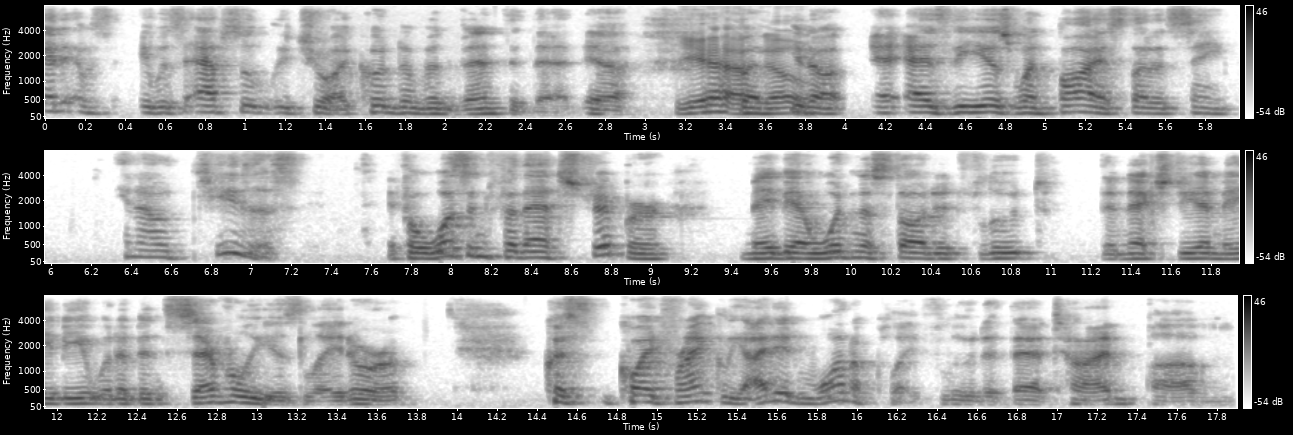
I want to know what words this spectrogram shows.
and it was it was absolutely true. I couldn't have invented that. Yeah. Yeah. But no. you know, as the years went by, I started saying, you know, Jesus, if it wasn't for that stripper, maybe I wouldn't have started flute the next year. Maybe it would have been several years later. Or because, quite frankly, I didn't want to play flute at that time. Um,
